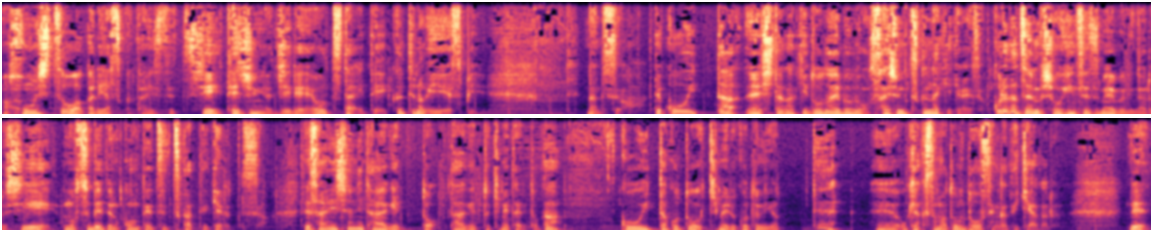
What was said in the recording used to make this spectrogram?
まあ、本質をわかりやすく解説し、手順や事例を伝えていくっていうのが USP なんですよ。で、こういった、え下書き、土台部分を最初に作んなきゃいけないんですよ。これが全部商品説明文になるし、もうすべてのコンテンツで使っていけるんですよ。で、最初にターゲット、ターゲット決めたりとか、こういったことを決めることによって、えー、お客様との動線が出来上がる。で、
